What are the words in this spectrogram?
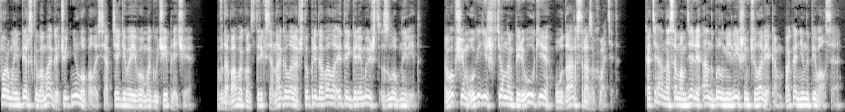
Форма имперского мага чуть не лопалась, обтягивая его могучие плечи. Вдобавок он стригся наголо, что придавало этой горе мышц злобный вид. В общем, увидишь в темном переулке, удар сразу хватит. Хотя на самом деле Ант был милейшим человеком, пока не напивался.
